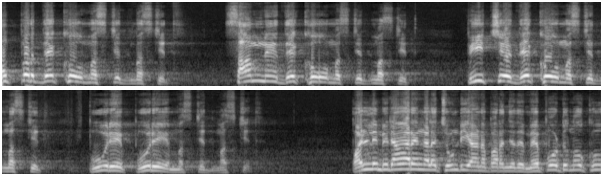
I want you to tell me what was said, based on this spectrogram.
ऊपर देखो मस्जिद मस्जिद। सामने देखो मस्जिद मस्जिद। पीछे देखो मस्जिद മസ്ജിദ് പൂരെ പൂരെ മസ്ജിദ് മസ്ജിദ് പള്ളി മിനാരങ്ങളെ ചൂണ്ടിയാണ് പറഞ്ഞത്. മേപ്പോട്ട് നോക്കൂ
